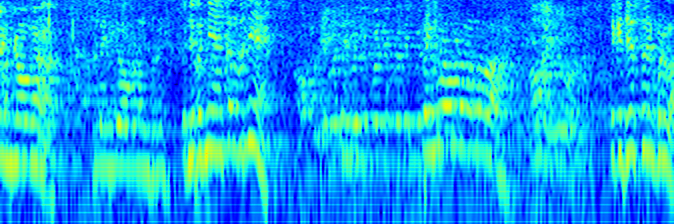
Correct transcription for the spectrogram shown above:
ಹಿಂಗೆ ಹೋಗೋಣ? ಇಲ್ಲಿ ಬನ್ನಿ ಬನ್ನಿ ಅಂಕಲ್ ಬನ್ನಿ. ಹಿಂಗೆ ಯಾಕೆ ದೇವಸ್ಥಾನಕ್ಕೆ ಬಿಡುವ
